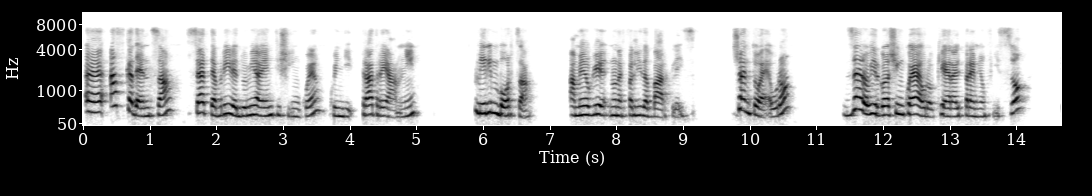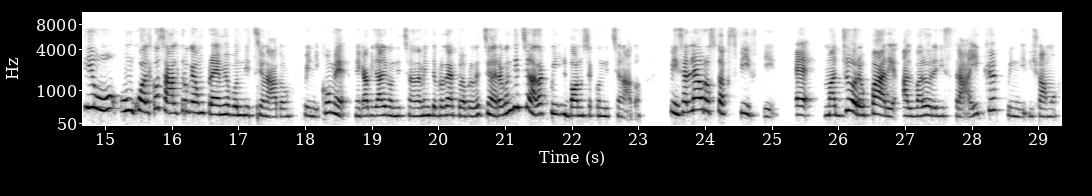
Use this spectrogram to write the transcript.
Eh, a scadenza 7 aprile 2025, quindi tra tre anni, mi rimborsa, a meno che non è fallita Barclays, 100 euro, 0,5 euro che era il premio fisso, più un qualcos'altro che è un premio condizionato. Quindi come nei capitali condizionatamente protetto la protezione era condizionata, qui il bonus è condizionato. Quindi se l'Eurostox 50 è maggiore o pari al valore di strike, quindi diciamo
